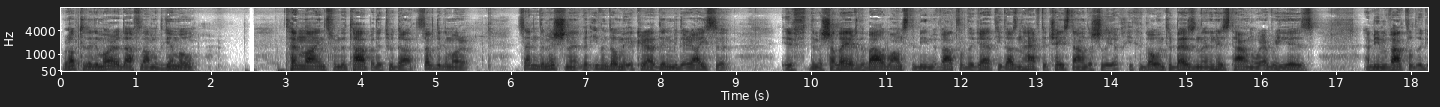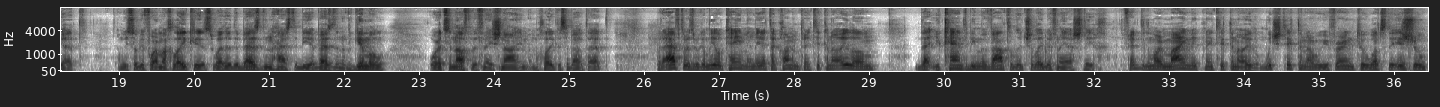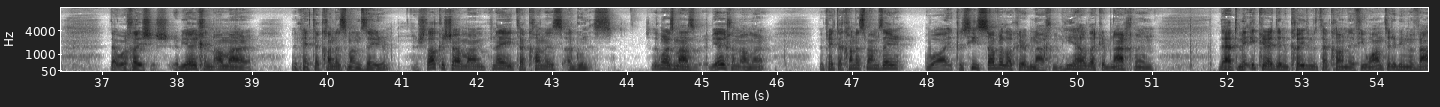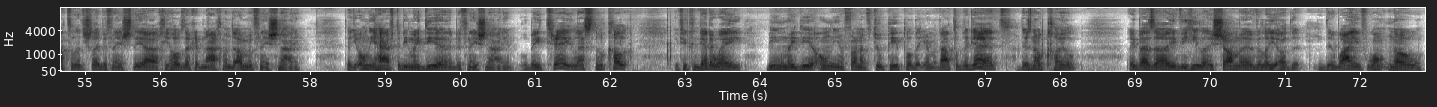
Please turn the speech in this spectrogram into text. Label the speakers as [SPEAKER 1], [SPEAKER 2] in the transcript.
[SPEAKER 1] We're up to the Gemara Daf Lamed Gimel, ten lines from the top of the two dots. Talk the Gemara. It said in the Mishnah that even though Me'ikra Adin Midiraisa, if the Mishaleich, the Baal, wants to be Mevatel the get, he doesn't have to chase down the Shliach. He can go into Bezin in his town, wherever he is, and be Mevatel the get. And we saw before Machlaikis whether the Bezdin has to be a Bezdin of Gimel, or it's enough Bifnei Shnaim, a about that. But afterwards, Gamliel came and made a takonim pnei tikkun that you can't be mevatel it shalei b'fnei. The fact the Gemara, my. Which tikkun are we referring to? What's the issue that we're chayshish? Rabbi Yochanan Omar mipnei takonis mamzeir. Shlakish Omar mipnei takonis agunis. So the Gemara is mazber. Rabbi Yochanan Omar mipnei takonis mamzeir. Why? Because he's sover like Reb Nachman. He held like Reb Nachman that meikra didn't koidim the takana. If you wanted to be mevatel at shlei b'fnei shliach, he holds like Reb Nachman the am b'fnei shnayim. That you only have to be meidia b'fnei shnayim. Ubeitrei lest who call. If you can get away being meidia only in front of two people that you're mevatel to get, there's no koil. The wife won't know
